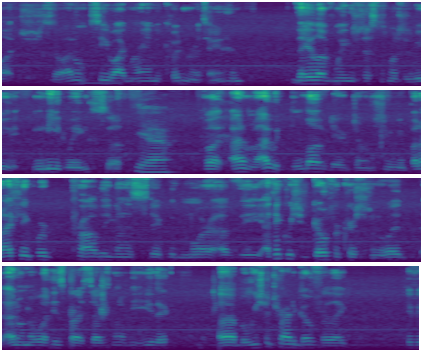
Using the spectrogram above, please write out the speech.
much. So I don't see why Miami couldn't retain him. They love wings just as much as we need wings. So, Yeah. but I don't know. I would love Derrick Jones Jr. But I think we're probably gonna stick with more of the. I think we should go for Christian Wood. I don't know what his price tag's gonna be either. Uh, but we should try to go for like if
